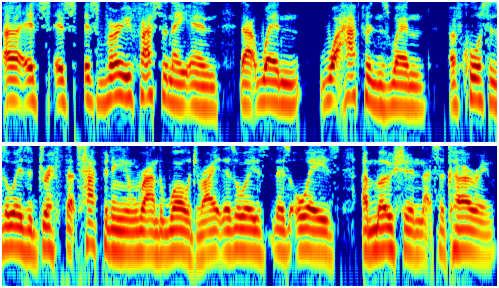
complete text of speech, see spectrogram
uh, it's it's it's very fascinating that when what happens when of course there's always a drift that's happening around the world right? There's always there's always emotion that's occurring.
